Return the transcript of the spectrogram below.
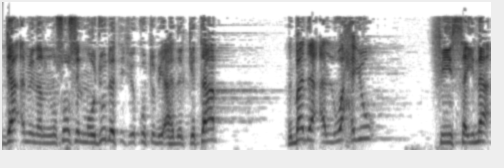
جاء من النصوص الموجودة في كتب أهل الكتاب بدأ الوحي في سيناء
